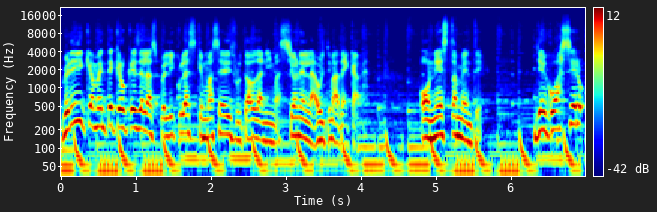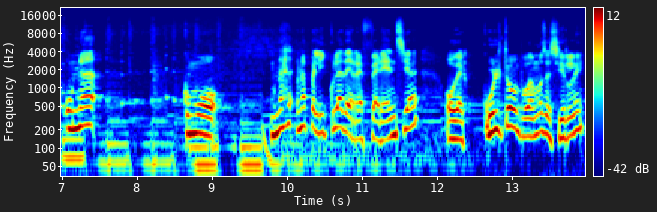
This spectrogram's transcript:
Verídicamente creo que es de las películas que más he disfrutado de animación en la última década. Honestamente. Llegó a ser una... como... Una, una película de referencia o de culto, podemos decirle,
